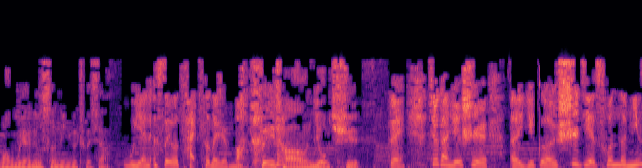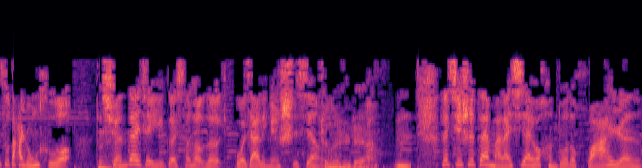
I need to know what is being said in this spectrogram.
哇，五颜六色的一个车厢，五颜六色有彩色的人吗？非常有趣，对，就感觉是呃一个世界村的民族大融合。对，全在这一个小小的国家里面实现了，真的是这样。嗯，那其实，在马来西亚有很多的华人，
